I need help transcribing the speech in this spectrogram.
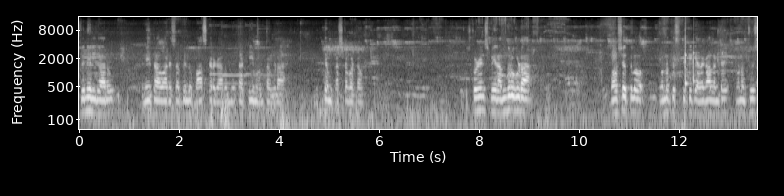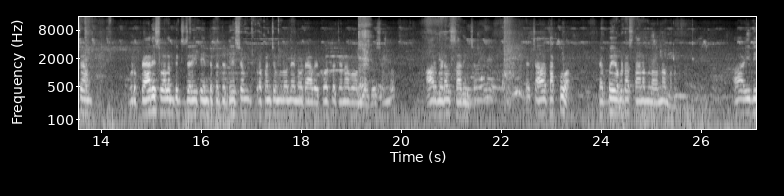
సునీల్ గారు మిగతా వారి సభ్యులు భాస్కర్ గారు మిగతా టీం అంతా కూడా నిత్యం కష్టపడ్డాం. స్టూడెంట్స్ మీరందరూ కూడా భవిష్యత్తులో ఉన్నత స్థితికి ఎదగాలంటే మనం చూసాం ఇప్పుడు ప్యారిస్ ఒలింపిక్స్ జరిగితే ఇంత పెద్ద దేశం ప్రపంచంలోనే నూట యాభై కోట్ల జనాభా ఉన్న దేశంలో ఆరు మెడల్స్ సాధించాం. చాలా తక్కువ డెబ్బై ఒకటో స్థానంలో ఉన్నాం మనం. ఇది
